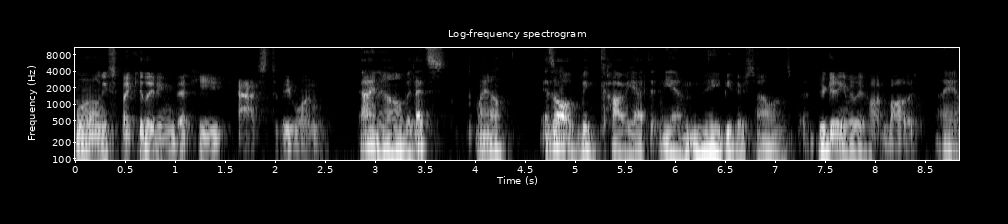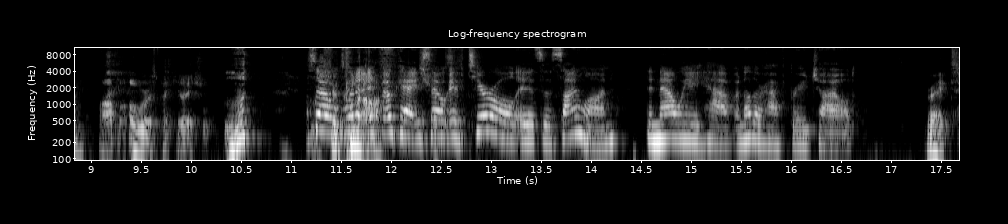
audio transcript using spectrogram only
We're only speculating that he asked to be one. I know, but that's well, it's all a big caveat that yeah, maybe they're Cylons, but You're getting really hot and bothered I am. off over speculation. So, Shirt's what coming if, off. okay, so if Tyrol is a Cylon, then now we have another half breed child. Right.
